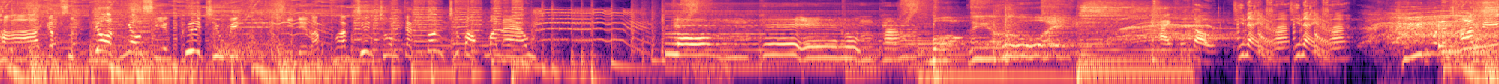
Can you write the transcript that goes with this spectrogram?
หากับสุดยอดเงาเสียงเพื่อชีวิต ที่ได้รับความชื่นชมจากต้นฉบับมาแล้ว ลมเพลมพัดบอกให้รวย ขายของเก่าที่ไหนคะ ที่ไหนคะ คืนวันอังคารนี้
